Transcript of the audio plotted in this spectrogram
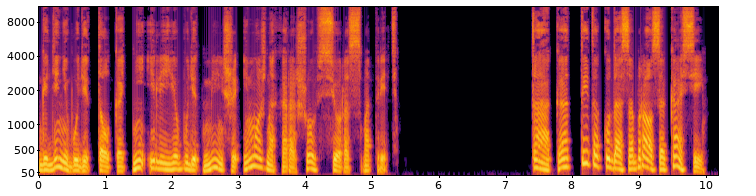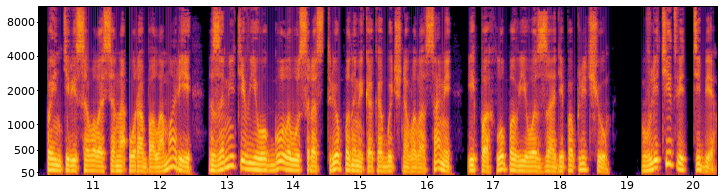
где не будет толкотни или ее будет меньше и можно хорошо все рассмотреть. «Так, а ты-то куда собрался, Кассий?» – поинтересовалась она у раба Ламарии, заметив его голову с растрепанными, как обычно, волосами и похлопав его сзади по плечу. «Влетит ведь тебе?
